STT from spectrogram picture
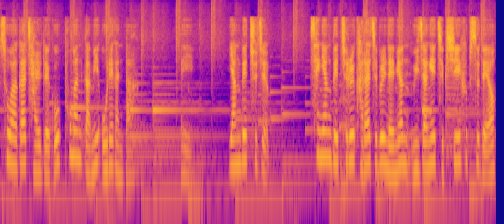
소화가 잘 되고 포만감이 오래 간다. A. 양배추즙. 생양배추를 갈아 즙을 내면 위장에 즉시 흡수되어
